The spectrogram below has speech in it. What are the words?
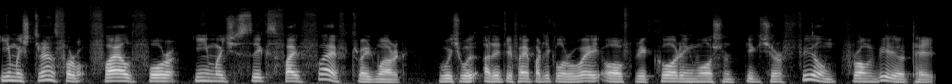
Image Transform filed for Image 655 trademark, which would identify a particular way of recording motion picture film from videotape.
